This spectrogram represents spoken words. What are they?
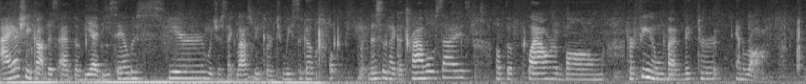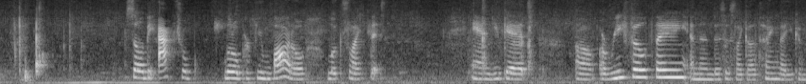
I actually got this at the VIB sale this year, which is like last week or two weeks ago. This is like a travel size of the Flower Bomb perfume by Viktor and Rolf. So the actual little perfume bottle looks like this. And you get uh, a refill thing and then this is like a thing that you can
